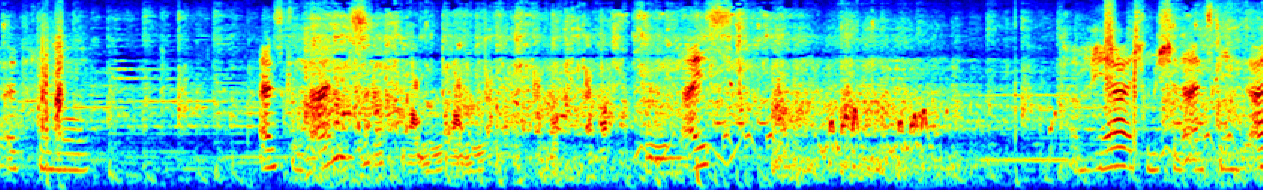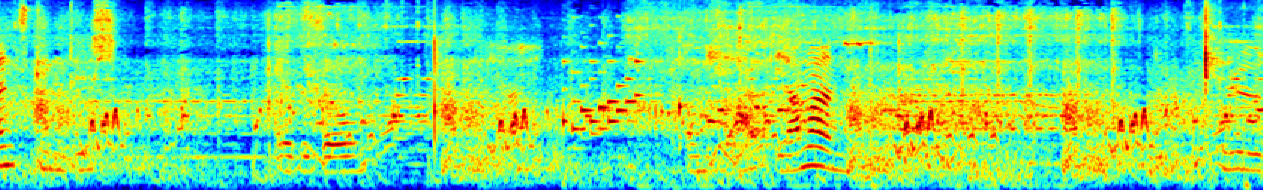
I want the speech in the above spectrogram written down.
El Primo. Eins gegen eins. Oh, nice. Komm her, ich möchte ein 1 gegen 1 gegen dich. Gelbe Sau. Ja. Komm her. Ja, Mann. Kill.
